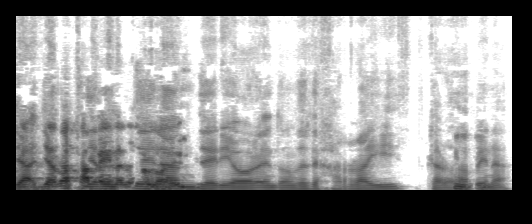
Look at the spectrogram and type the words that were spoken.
Ya, ya da hasta pena de la anterior, entonces dejarlo ahí, claro, da pena.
